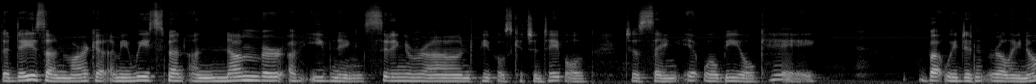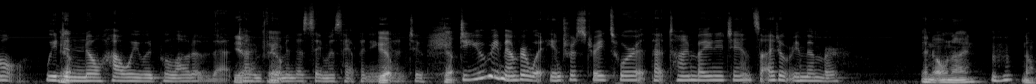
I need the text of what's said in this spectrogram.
the days on market. I mean, we spent a number of evenings sitting around people's kitchen table, just saying it will be okay, but we didn't really know. We didn't know how we would pull out of that Yeah. time frame, Yep. and the same was happening Yep. then too. Yep. Do you remember what interest rates were at that time by any chance? I don't remember. in 9 Mm-hmm. no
